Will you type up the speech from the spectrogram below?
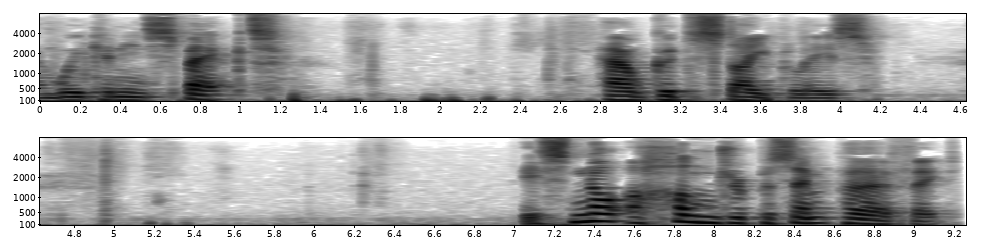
And we can inspect how good the staple is. It's not 100% perfect.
